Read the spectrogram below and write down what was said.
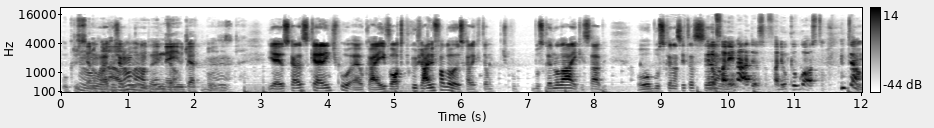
o Cristiano não, não Ronaldo, é o Cristiano Ronaldo e é, nem então. o Jeff Bezos. É. E aí os caras querem, tipo, é, aí volta porque o Jaime falou, os caras que estão, tipo, buscando like, sabe? Ou buscando aceitação. Eu não falei nada, eu só falei o que eu gosto. Então,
